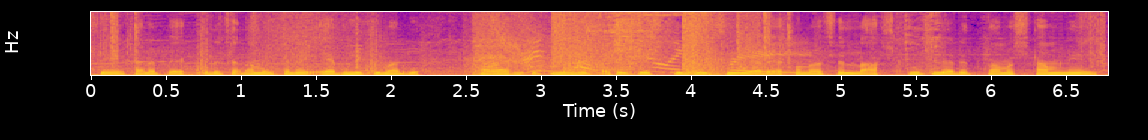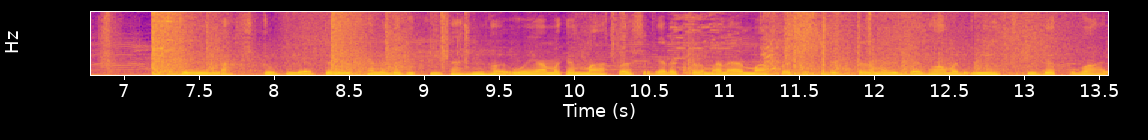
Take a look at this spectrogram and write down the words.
সে এখানে প্যাক করেছে, আর আমি এখানে অ্যাবিলিটি মারবো। আর অ্যাবিলিটি মেরে তাকে শেষ করে দিয়েছি আর এখন আছে লাস্ট টু প্লেয়ারের তো আমার সামনে। তো লাস্ট টু প্লেয়ার তো এখানে দেখো কী কাহিনী হয়। ওই আমাকে মাকড়াসে ক্যারেক্টার মানে আর মাকড়াসে ক্যারেক্টার মানে দেখো আমার এইচপি দেখো ভাই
